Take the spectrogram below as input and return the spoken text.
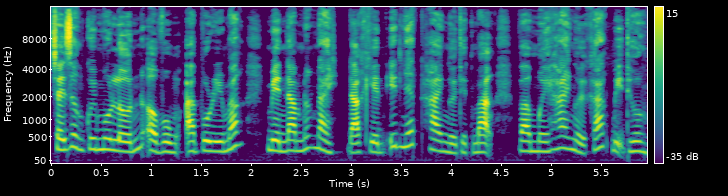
cháy rừng quy mô lớn ở vùng Apurimac, miền nam nước này đã khiến ít nhất 2 người thiệt mạng và 12 người khác bị thương.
